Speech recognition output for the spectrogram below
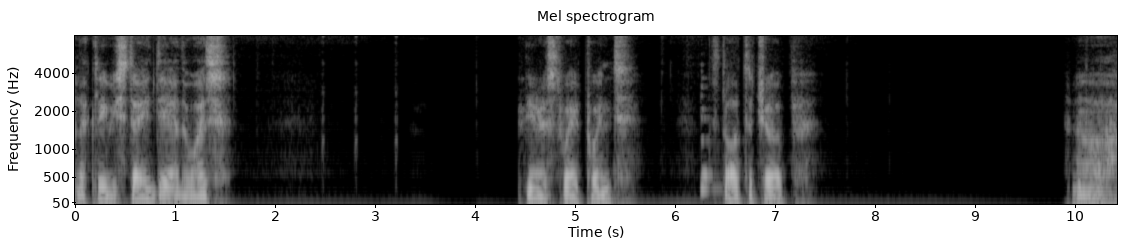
Luckily we stayed there otherwise nearest waypoint start the job. Oh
